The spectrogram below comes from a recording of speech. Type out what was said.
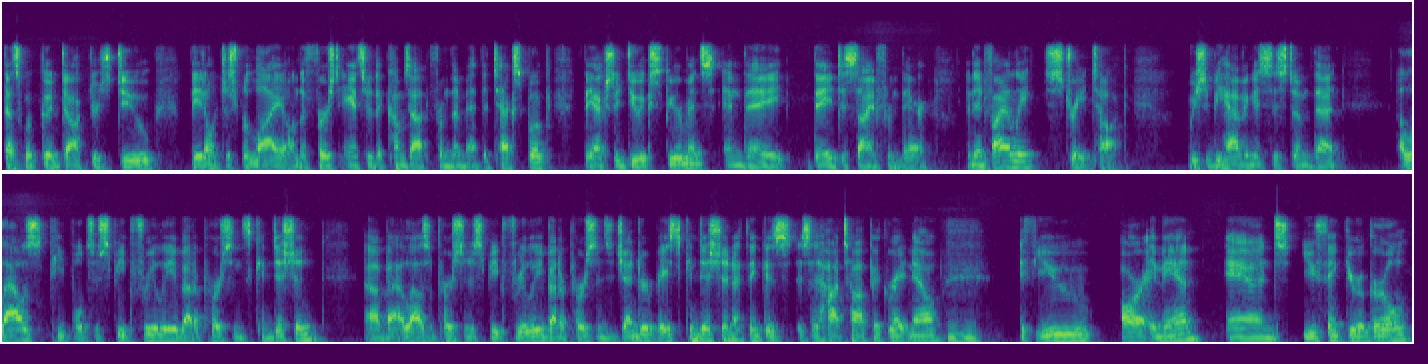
That's what good doctors do. They don't just rely on the first answer that comes out from them at the textbook. They actually do experiments and they they decide from there. And then finally, straight talk. We should be having a system that allows people to speak freely about a person's condition, uh, but allows a person to speak freely about a person's gender-based condition. I think is is a hot topic right now. Mm-hmm. If you are a man and you think you're a girl,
